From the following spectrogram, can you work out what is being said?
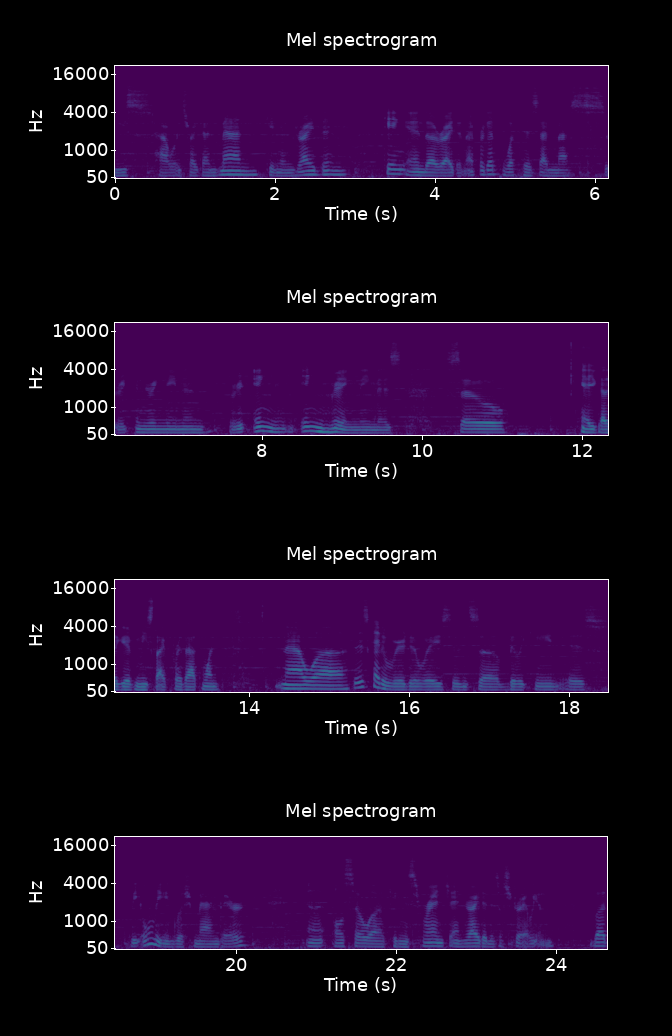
he's Howard's right hand man, King and Raiden, King and uh, Raiden. I forget what his Admas in ring name is. In, in ring name is. So yeah, you gotta give me slack for that one. Now, uh, this is kind of weird in a way since uh, Billy Kane is the only English man there. Uh, also, uh, King is French and Raiden is Australian. But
